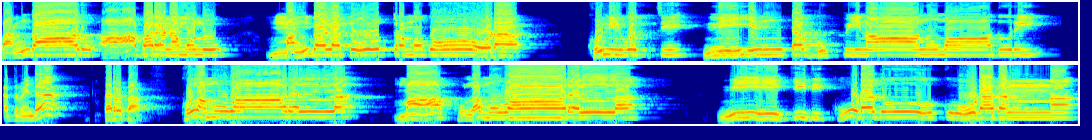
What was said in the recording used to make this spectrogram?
బంగారు ఆభరణములు మంగళసూత్రము కూడా. కొని వచ్చి నీ ఇంట గుప్పినాను మాధురి. అర్థమైందా? తర్వాత కులము వారల్ల మా కులము వారల్ల నీకిది కూడదు కూడదన్నా.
